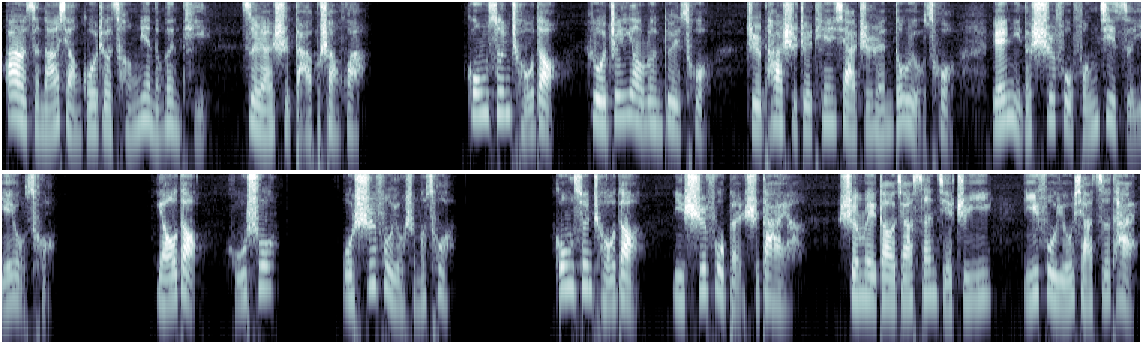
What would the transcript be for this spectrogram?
二子哪想过这层面的问题，自然是答不上话。公孙仇道：“若真要论对错，只怕是这天下之人都有错，连你的师父冯继子也有错。”姚道：“胡说，我师父有什么错？”公孙仇道：“你师父本事大呀，身为道家三杰之一，一副游侠姿态，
